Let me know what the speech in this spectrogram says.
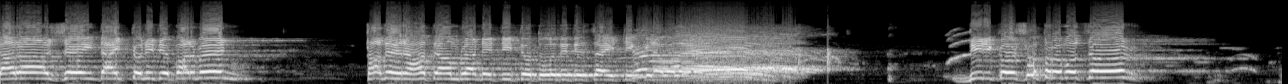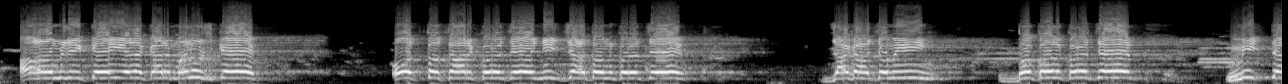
যারা সেই দায়িত্ব নিতে পারবেন, তাদের হাতে আমরা নেতৃত্ব তুলে দিতে চাই, ঠিক কিনা বলে দীর্ঘ সতেরো বছর আওয়ামী লীগ এই এলাকার মানুষকে অত্যাচার করেছে, নির্যাতন করেছে, জায়গা জমি দখল করেছে। মিথ্যা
